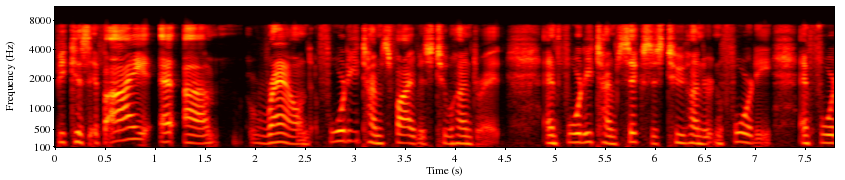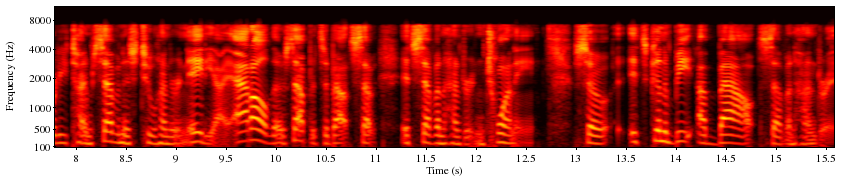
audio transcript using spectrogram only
because if I uh, um, round 40 times 5 is 200 and 40 times 6 is 240 and 40 times 7 is 280 i add all those up it's about seven, it's 720 so it's going to be about 700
